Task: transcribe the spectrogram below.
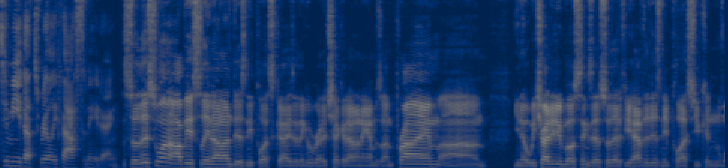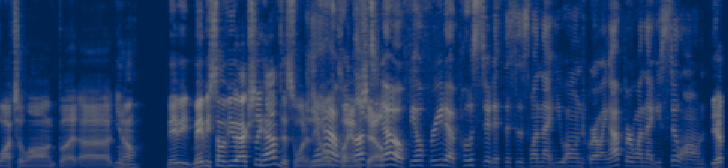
to me that's really fascinating. So this one obviously not on Disney Plus, guys. I think we're gonna check it out on Amazon Prime. Um, you know, we try to do most things so that if you have the Disney Plus, you can watch along. But uh, you know, maybe maybe some of you actually have this one in the old clamshell. yeah, we'd love to know. Feel free to post it if this is one that you owned growing up or one that you still own. Yep.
